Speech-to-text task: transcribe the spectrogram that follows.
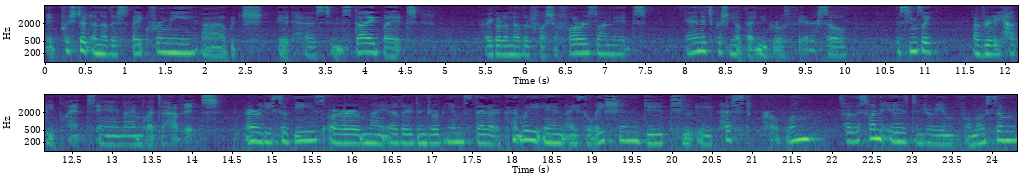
It pushed out another spike for me, uh, which it has since died, but I got another flush of flowers on it, and it's pushing out that new growth there. So this seems like a very happy plant, and I'm glad to have it. Alrighty, so these are my other dendrobiums that are currently in isolation due to a pest problem. So this one is Dendrobium formosum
